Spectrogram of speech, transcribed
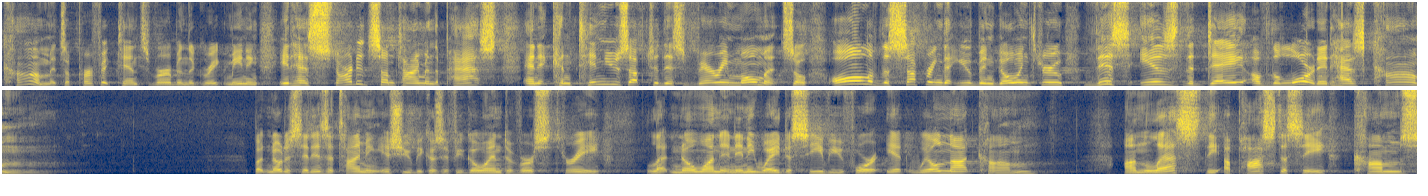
come. It's a perfect tense verb in the Greek, meaning it has started sometime in the past and it continues up to this very moment. So, all of the suffering that you've been going through, this is the day of the Lord. It has come. But notice it is a timing issue because if you go into verse 3, let no one in any way deceive you, for it will not come unless the apostasy comes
